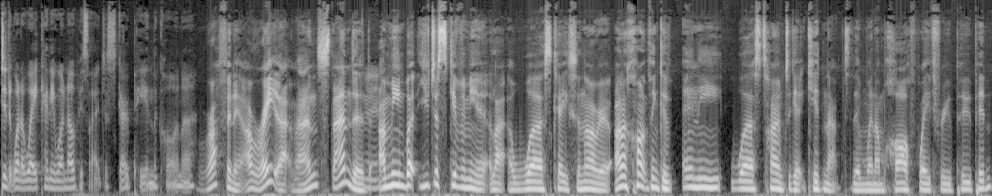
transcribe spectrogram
didn't want to wake anyone up it's like just go pee in the corner Roughing it. I rate that, man. Standard. I mean, but you just given me a, like a worst case scenario. And I can't think of any worse time to get kidnapped than when I'm halfway through pooping.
